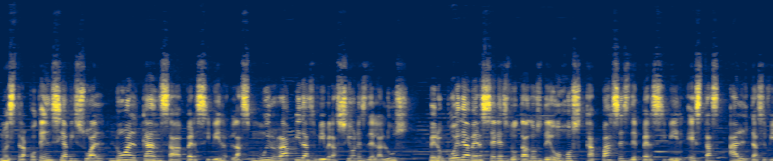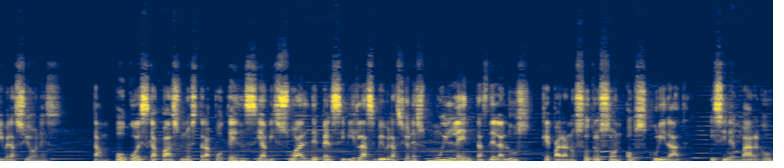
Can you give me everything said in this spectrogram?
Nuestra potencia visual no alcanza a percibir las muy rápidas vibraciones de la luz pero puede haber seres dotados de ojos capaces de percibir estas altas vibraciones. Tampoco es capaz nuestra potencia visual de percibir las vibraciones muy lentas de la luz que para nosotros son obscuridad. Y sin embargo,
